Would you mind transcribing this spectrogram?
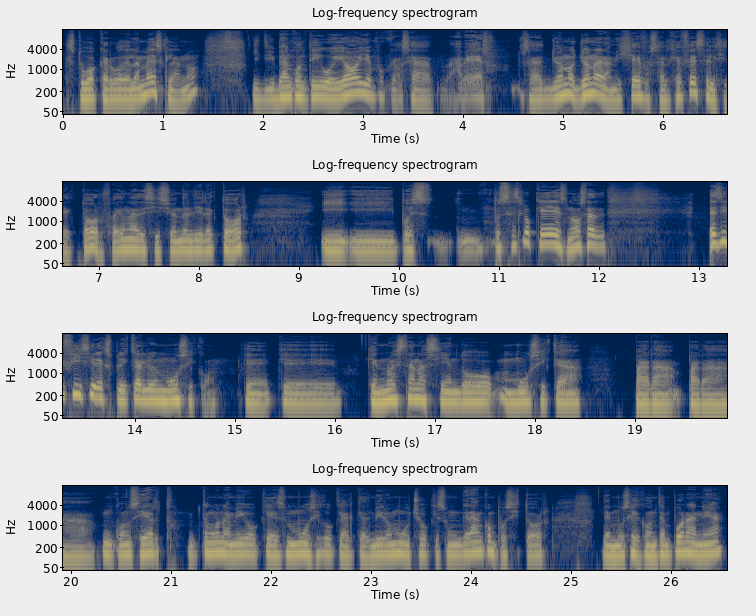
que estuvo a cargo de la mezcla, ¿no? Y, van contigo y, oye, porque, o sea, a ver, o sea, yo no, yo no era mi jefe, o sea, el jefe es el director, fue una decisión del director y, pues, pues es lo que es, ¿no? O sea, es difícil explicarle a un músico que, que no están haciendo música para, para, un concierto. Tengo un amigo que es músico, que al que admiro mucho, que es un gran compositor de música contemporánea.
